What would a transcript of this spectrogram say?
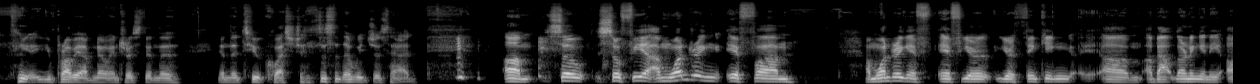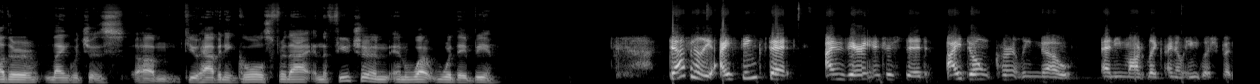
you probably have no interest in the in the two questions that we just had. Um, so Sophia, I'm wondering if um, I'm wondering if if you're you're thinking um, about learning any other languages. Um, do you have any goals for that in the future, and, and what would they be? Definitely, I think that I'm very interested. I don't currently know any modern, like I know English, but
